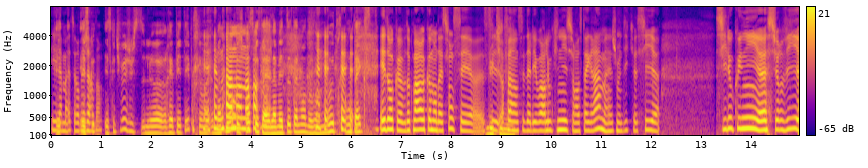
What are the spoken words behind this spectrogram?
et, Et- l'amateur des jardins. est-ce que tu veux juste le répéter? Parce que Non, maintenant non, je pense que ça la met totalement dans un autre contexte. Et donc, euh, donc ma recommandation, c'est enfin, d'aller voir Lucchini sur Instagram. Et je me dis que si, si Lucchini euh, survit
